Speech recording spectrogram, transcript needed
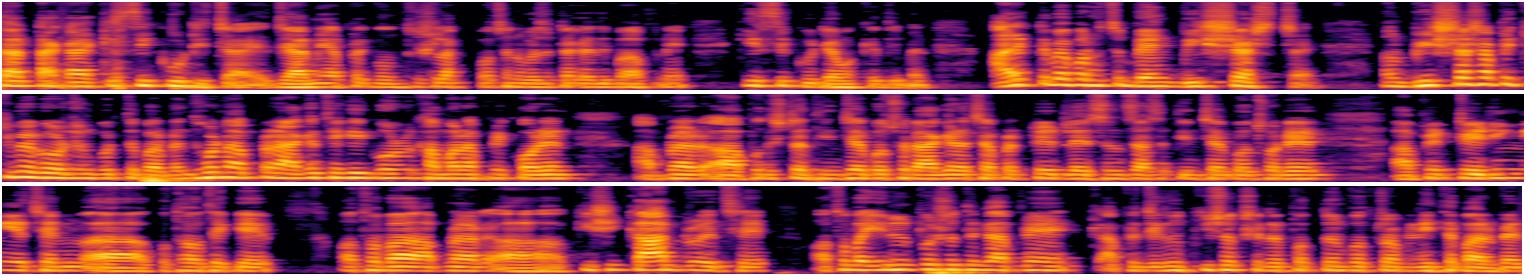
তার টাকা একটি সিকিউরিটি চায়? যে আমি আপনাকে উনত্রিশ লাখ পঁচানব্বই হাজার টাকা দিব, আপনি কি সিকিউরিটি আমাকে দিবেন? আরেকটা ব্যাপার হচ্ছে ব্যাংক বিশ্বাস চায়। বিশ্বাস আপনি কীভাবে অর্জন করতে পারবেন? ধরুন আপনার আগে থেকেই গরুর খামার আপনি করেন, আপনার প্রতিষ্ঠা প্রতিষ্ঠান তিন চার বছর আগের আছে, আপনার ট্রেড লাইসেন্স আছে তিন চার বছরের, আপনি ট্রেডিং নিয়েছেন কোথাও থেকে, অথবা আপনার কৃষি কার্ড রয়েছে, অথবা ইউনিয়ন পরিষদ থেকে আপনি আপনি যেগুলো কৃষক সেটার প্রত্যয়নপত্র আপনি নিতে পারবেন।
